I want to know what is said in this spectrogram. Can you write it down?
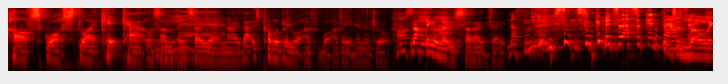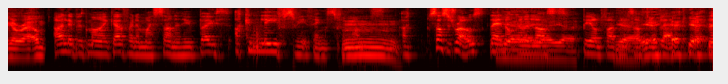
half squashed like Kit Kat or something. So Yeah. yeah, no, that is probably what I've what I've eaten in a drawer. Ask Nothing that. Uh, loose, I don't think. Nothing loose. That's good. That's a good boundary. Just rolling around. I live with my girlfriend and my son, and who both I can leave sweet things for months. Mm. I, sausage rolls, they're not. Yeah, going to last yeah. beyond five minutes Yeah, after yeah, you've left. yeah, but the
